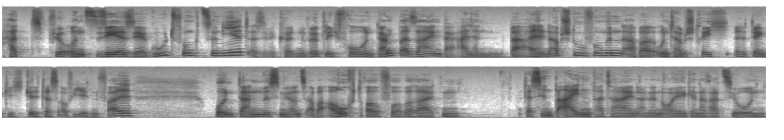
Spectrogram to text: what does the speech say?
hat für uns sehr, sehr gut funktioniert. Also wir können wirklich froh und dankbar sein bei allen, bei allen Abstufungen, aber unterm Strich, äh, denke ich, gilt das auf jeden Fall. Und dann müssen wir uns aber auch darauf vorbereiten, dass in beiden Parteien eine neue Generation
